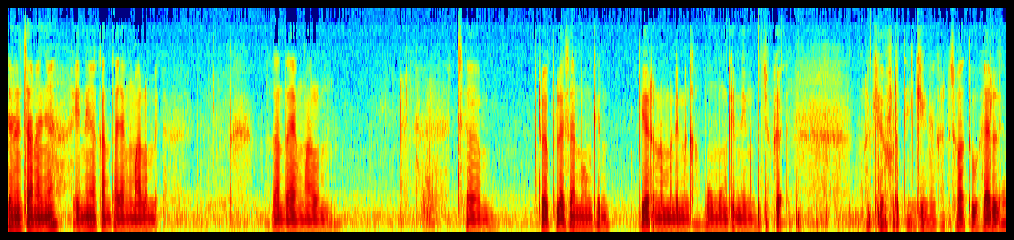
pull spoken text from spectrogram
dan rencananya ini akan tayang malam ya. Akan tayang malam. Jam 12an mungkin biar nemenin kamu mungkin yang juga lagi overthinking akan suatu hal ya.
